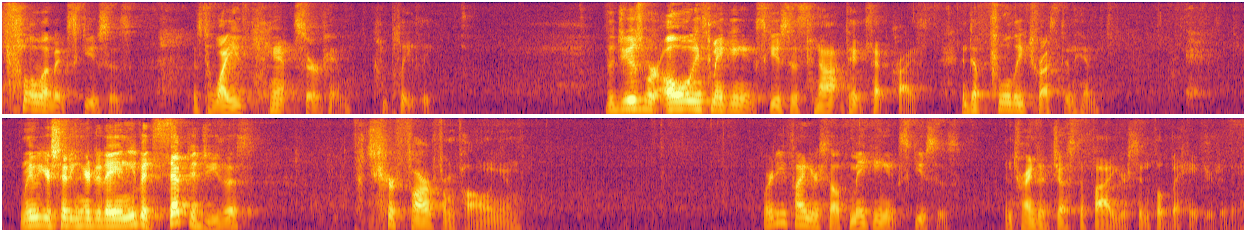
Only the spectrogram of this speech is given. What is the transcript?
full of excuses as to why you can't serve Him completely? The Jews were always making excuses not to accept Christ and to fully trust in him. Maybe you're sitting here today and you've accepted Jesus, but you're far from following him. Where do you find yourself making excuses and trying to justify your sinful behavior today?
